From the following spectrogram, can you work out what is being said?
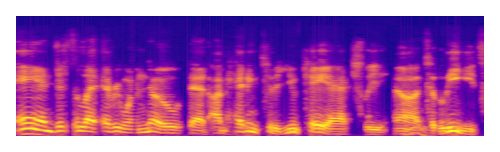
And just to let everyone know that I'm heading to the UK actually, uh, to Leeds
